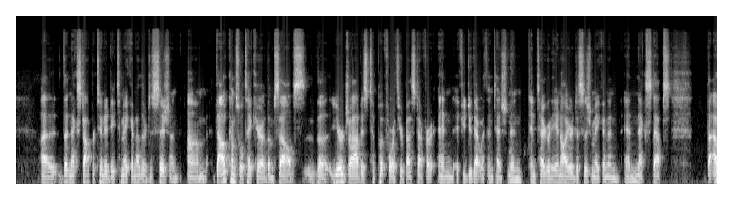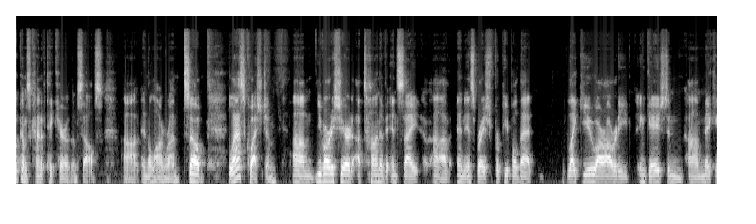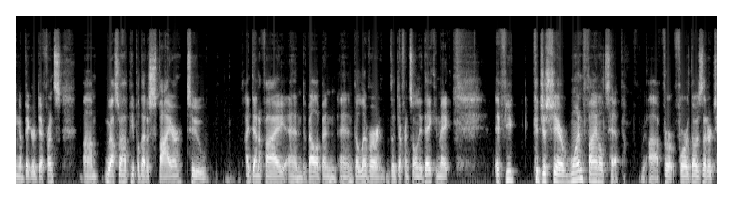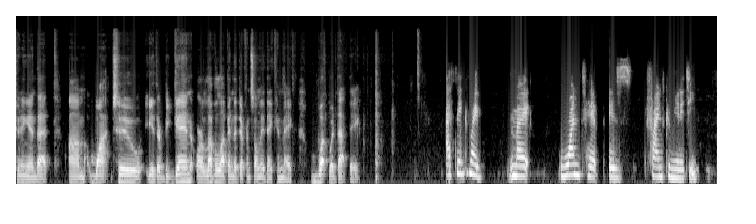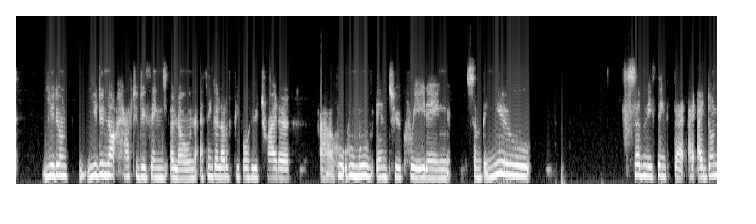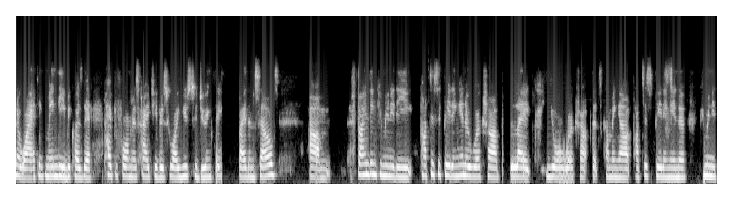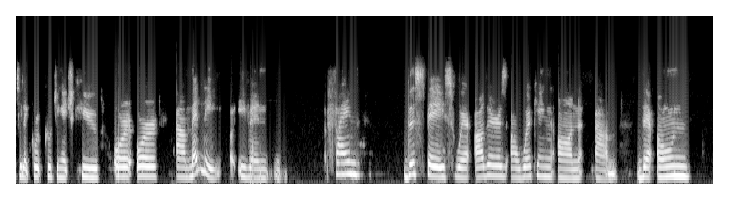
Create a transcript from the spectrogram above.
uh, the next opportunity to make another decision. Um, the outcomes will take care of themselves. The your job is to put forth your best effort, and if you do that with intention and integrity and all your decision making and, and next steps, the outcomes kind of take care of themselves uh, in the long run. So, last question. Um, you've already shared a ton of insight uh, and inspiration for people that, like you, are already engaged in um, making a bigger difference. Um, we also have people that aspire to identify and develop and, and deliver the difference only they can make. If you could just share one final tip uh, for for those that are tuning in that um, want to either begin or level up in the difference only they can make, what would that be? I think my my one tip is find community. You don't you do not have to do things alone. I think a lot of people who try to uh, who who move into creating something new suddenly think that I, I don't know why. I think mainly because they're high performers, high achievers who are used to doing things by themselves. Um, finding community, participating in a workshop like your workshop that's coming up, participating in a community like Group Coaching HQ or or um, Medley, even find this space where others are working on um, their own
